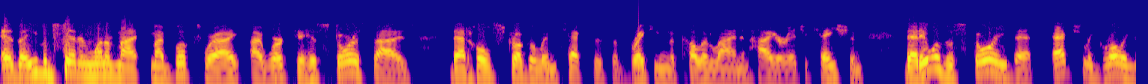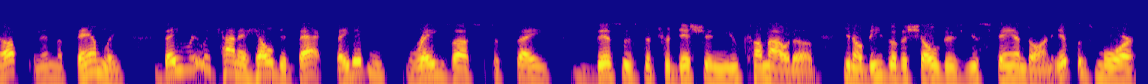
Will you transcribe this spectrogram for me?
As I even said in one of my, my books where I, I work to historicize that whole struggle in Texas of breaking the color line in higher education, that it was a story that actually growing up and in the family, they really kind of held it back. They didn't raise us to say this is the tradition you come out of. You know, these are the shoulders you stand on. It was more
